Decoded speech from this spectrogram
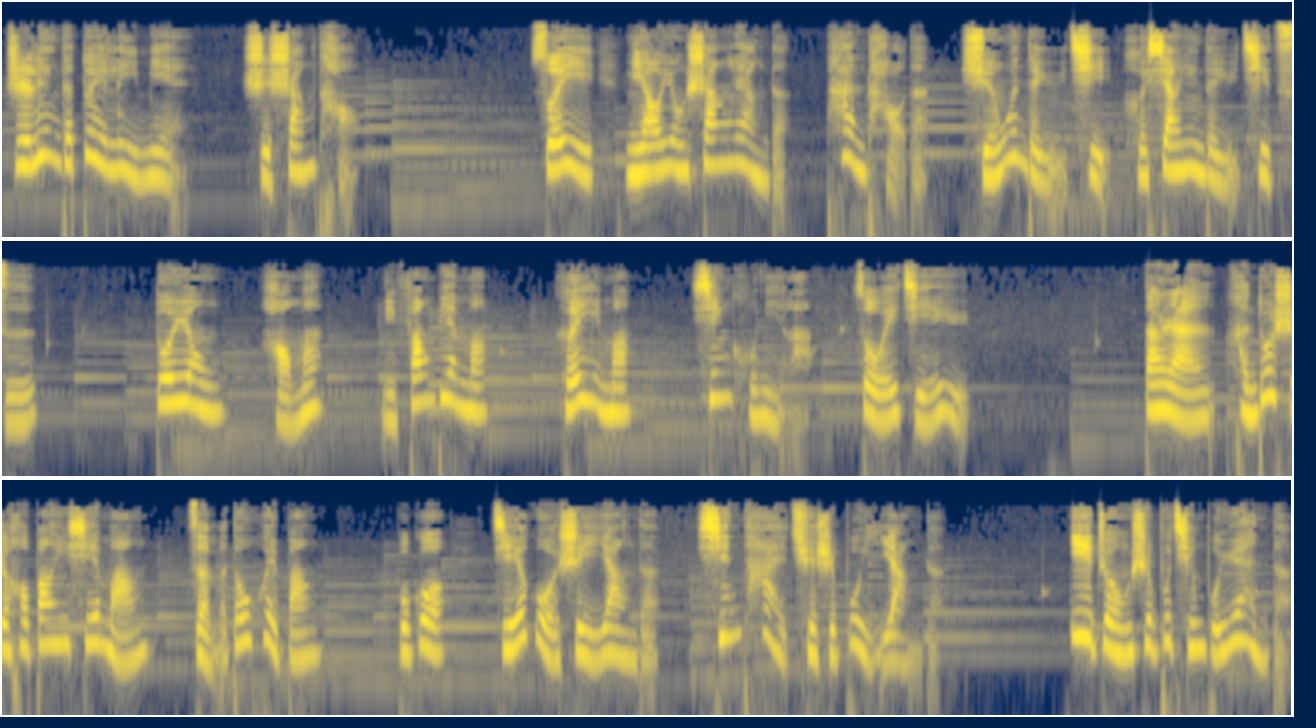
指令的对立面是商讨，所以你要用商量的、探讨的、询问的语气和相应的语气词，多用好吗？你方便吗？可以吗？辛苦你了。作为结语。当然，很多时候帮一些忙，怎么都会帮，不过结果是一样的，心态却是不一样的。一种是不情不愿的。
